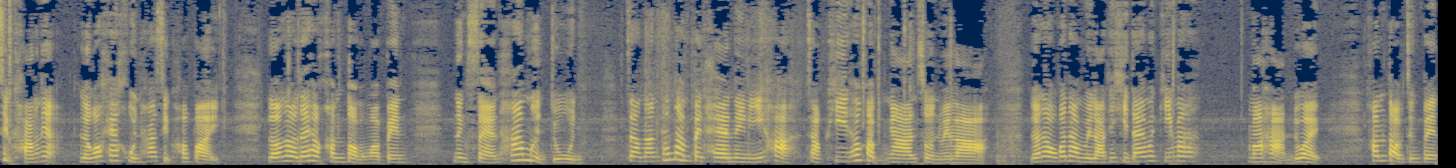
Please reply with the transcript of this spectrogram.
50 ครั้งเนี่ยเราก็แค่คูณ 50 เข้าไป แล้วเราได้คำตอบออกมาเป็น 150,000 จูล จากนั้นก็นำไปแทนในนี้ค่ะ จาก p เท่ากับงานส่วนเวลา แล้วเราก็นำเวลาที่คิดได้เมื่อกี้มามาหารด้วยคำตอบจึงเป็น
